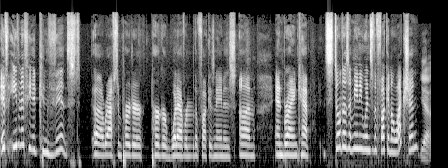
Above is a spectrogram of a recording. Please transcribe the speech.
if even if he had convinced uh, Raffensperger, Perger, Perger whatever the fuck his name is, um, and Brian Kemp, it still doesn't mean he wins the fucking election. yeah.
